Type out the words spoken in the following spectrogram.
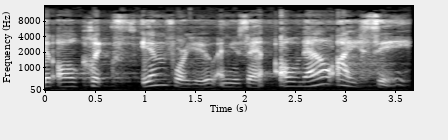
it all clicks in for you and you say, oh, now I see.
